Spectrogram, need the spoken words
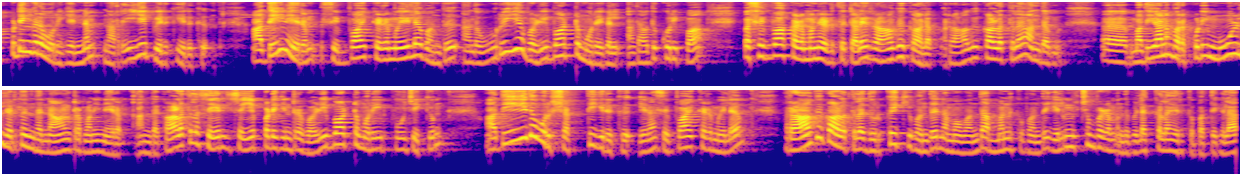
அப்படிங்கிற ஒரு எண்ணம் நிறைய பேருக்கு இருக்குது அதே நேரம் செவ்வாய்க்கிழமையில் வந்து அந்த உரிய வழிபாட்டு முறைகள் அதாவது குறிப்பாக இப்போ செவ்வாய்க்கிழமைன்னு எடுத்துட்டாலே ராகு காலம். ராகு காலத்தில் அந்த மதியானம் வரக்கூடிய மூணுலேருந்து இந்த நாலரை மணி நேரம். அந்த காலத்தில் செய் செய்யப்படுகின்ற வழிபாட்டு முறை பூஜைக்கும் அதீத ஒரு சக்தி இருக்குது ஏன்னா செவ்வாய்க்கிழமையில் ராகு காலத்தில் துர்க்கைக்கு வந்து நம்ம வந்து அம்மனுக்கு வந்து எலுமிச்சம்பழம் அந்த விளக்கெல்லாம் இருக்குது பார்த்தீங்களா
